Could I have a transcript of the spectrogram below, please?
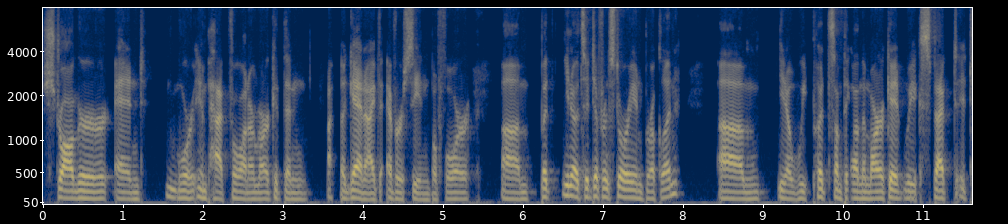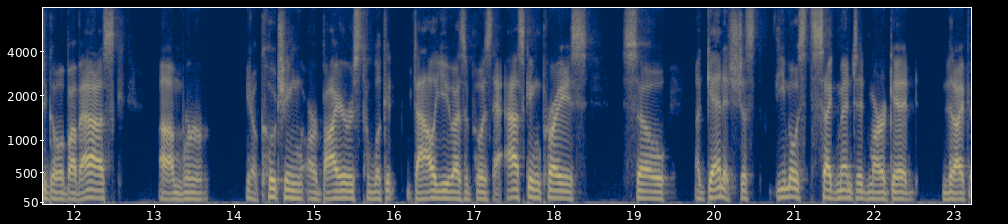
stronger and more impactful on our market than again I've ever seen before. Um, but you know, it's a different story in Brooklyn. Um, you know, we put something on the market, we expect it to go above ask. Um, we're, you know, coaching our buyers to look at value as opposed to asking price. So again, it's just the most segmented market that I've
